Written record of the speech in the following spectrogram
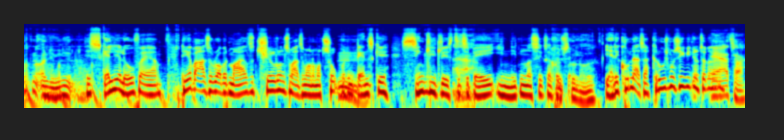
Torden og lynild. det skal jeg love for jer. Det her var altså Robert Miles og Children, som altså var nummer to mm. på den danske single-liste ja. tilbage i 1996. Kunne noget. Ja, det kunne altså. Kan du huske musikvideoen til den? Ja, tak.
